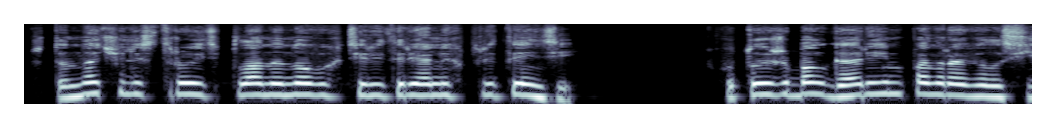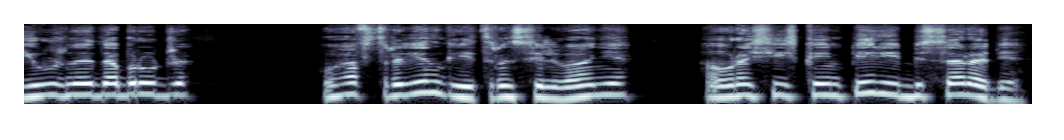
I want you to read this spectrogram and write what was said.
что начали строить планы новых территориальных претензий. У той же Болгарии им понравилась Южная Добруджа, у Австро-Венгрии Трансильвания, а у Российской империи Бессарабия.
